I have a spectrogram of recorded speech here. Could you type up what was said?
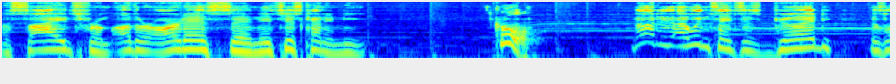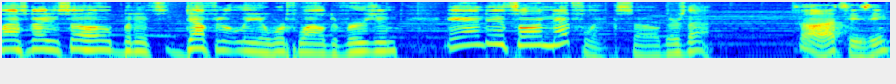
asides from other artists, and it's just kind of neat. Cool. Not I wouldn't say it's as good as Last Night in Soho, but it's definitely a worthwhile diversion, and it's on Netflix. So there's that. Oh, that's easy.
